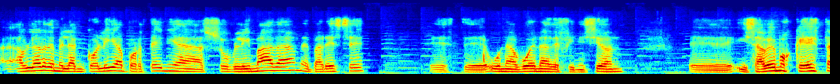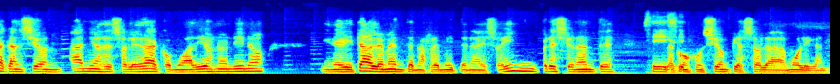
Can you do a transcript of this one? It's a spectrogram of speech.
hablar de melancolía porteña sublimada me parece este, una buena definición. Eh, y sabemos que esta canción, Años de Soledad, como Adiós Nonino, inevitablemente nos remiten a eso. Impresionante la conjunción Piazzolla-Mulligan.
